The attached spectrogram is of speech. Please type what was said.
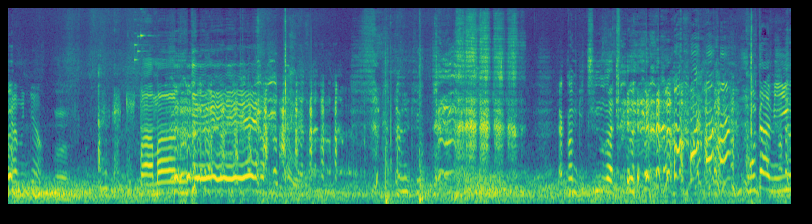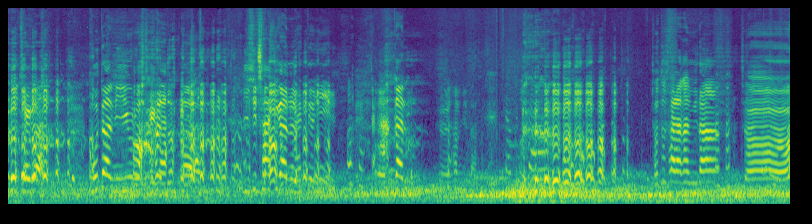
그러면요. 어. 빠만게. 약간 미친 것 같아. 고담 이후로 제가 고담 이후로 제가 24시간을 했더니 약간 어, 합니다. 저도 사랑합니다. 자,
